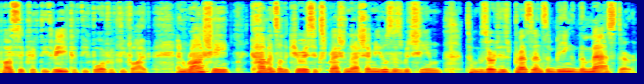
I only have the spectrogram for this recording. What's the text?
Pasuk 53, 54, 55. And Rashi comments on the curious expression that Hashem uses, which seems to exert his precedence in being the master.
